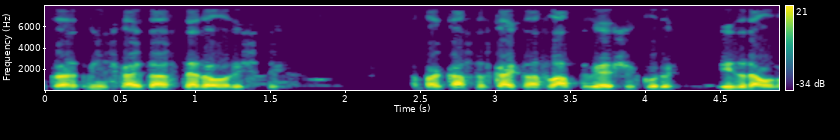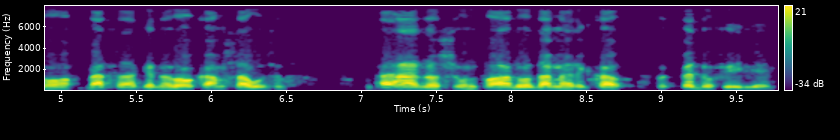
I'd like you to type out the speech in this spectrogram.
Un ka viņi skaitās teroristi. Kas tas skaitās latvieši, kuri izrauj no vecākiem no rokām savus bērnus un pārdod Amerikā pedofīļiem?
